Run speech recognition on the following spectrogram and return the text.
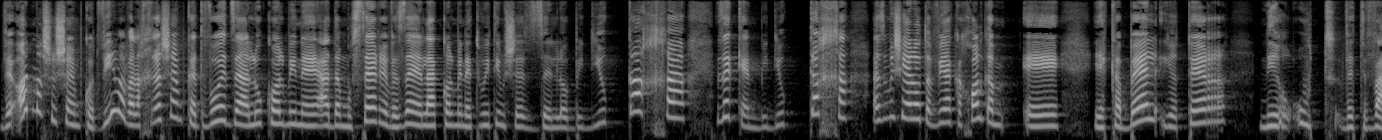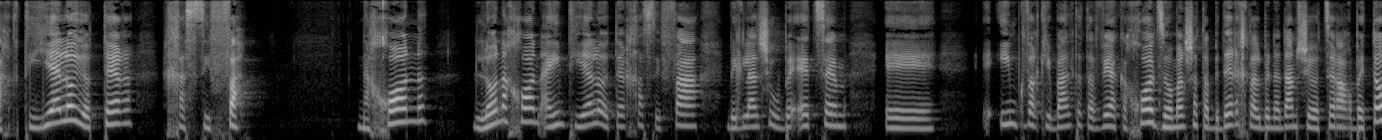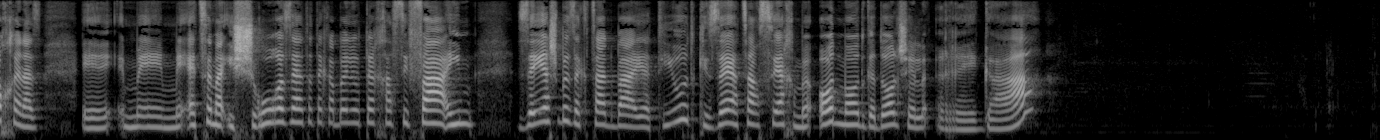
ועוד משהו שהם כותבים, אבל אחרי שהם כתבו את זה, עלו כל מיני אדם מוסרי וזה, העלה כל מיני טוויטים שזה לא בדיוק ככה, זה כן בדיוק ככה. אז מי שיהיה לו את ה-V הכחול גם אה, יקבל יותר נראות וטווח, תהיה לו יותר חשיפה. נכון? לא נכון, האם תהיה לו יותר חשיפה בגלל שהוא בעצם, אה, אם כבר קיבלת את ה-V הכחול, זה אומר שאתה בדרך כלל בן אדם שיוצר הרבה תוכן, אז אה, מעצם האשרור הזה אתה תקבל יותר חשיפה, האם... זה, יש בזה קצת בעייתיות, כי זה יצר שיח מאוד מאוד גדול של רגע,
